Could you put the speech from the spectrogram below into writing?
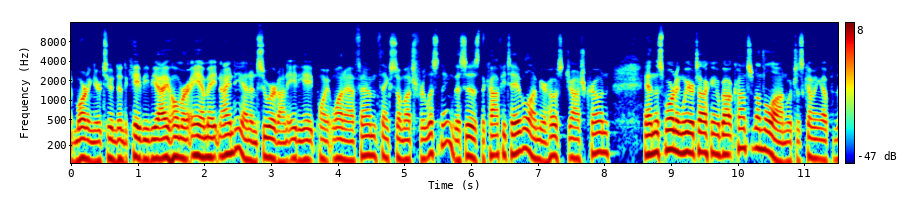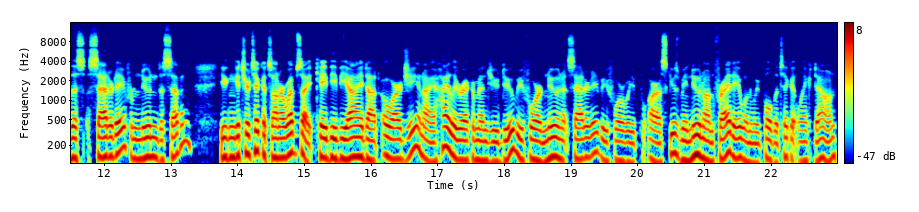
Good morning. You're tuned into KBBI Homer AM 890 and in Seward on 88.1 FM. Thanks so much for listening. This is The Coffee Table. I'm your host, Josh Krohn. And this morning we are talking about Concert on the Lawn, which is coming up this Saturday from noon to 7. You can get your tickets on our website, kbbi.org, and I highly recommend you do before noon at Saturday, before we, or excuse me, noon on Friday when we pull the ticket link down.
